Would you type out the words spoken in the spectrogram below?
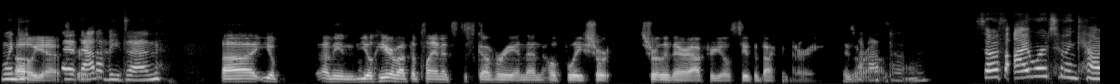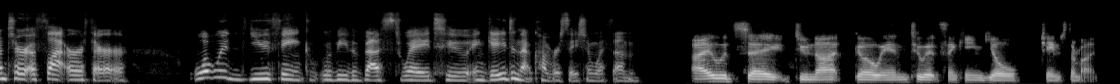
when oh yeah that'll be done uh you'll I mean, you'll hear about the planet's discovery, and then hopefully short shortly thereafter, you'll see the documentary is around. Awesome. So, if I were to encounter a flat earther, what would you think would be the best way to engage in that conversation with them? I would say do not go into it thinking you'll change their mind.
